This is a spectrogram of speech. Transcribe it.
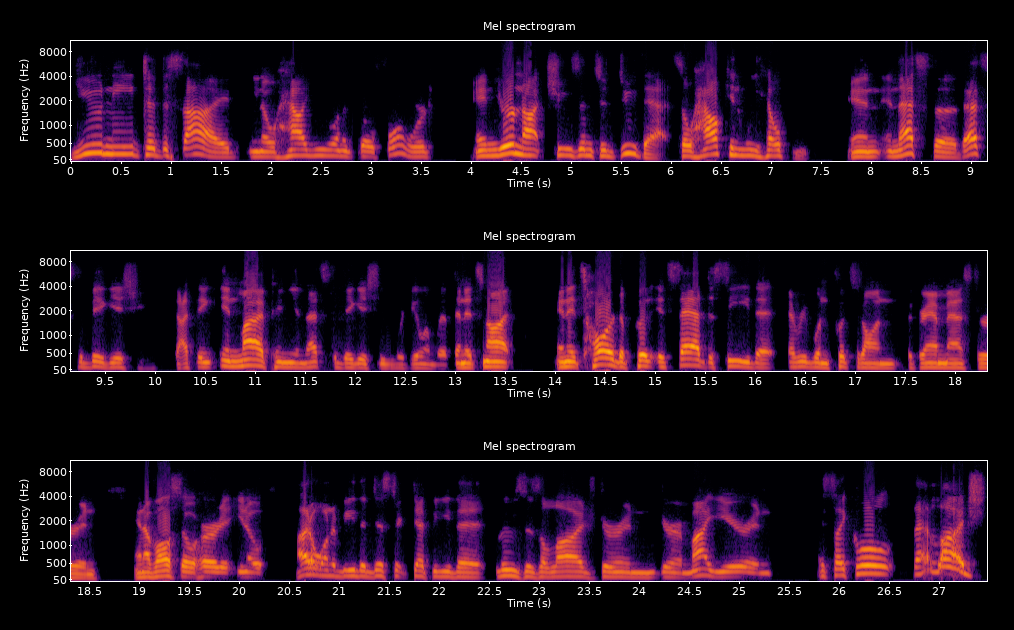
You need to decide you know how you want to go forward and you're not choosing to do that. So how can we help you and and that's the that's the big issue. I think in my opinion that's the big issue we're dealing with. And it's not and it's hard to put it's sad to see that everyone puts it on the grandmaster. And and i've also heard it you know i don't want to be the district deputy that loses a lodge during during my year. And it's like well that lodge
